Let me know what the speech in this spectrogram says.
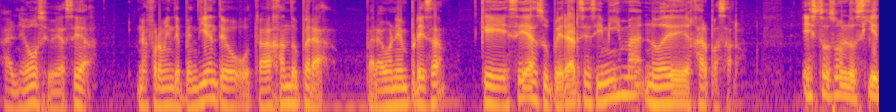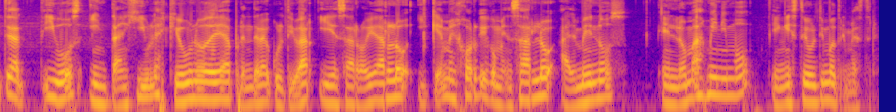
al negocio, ya sea de una forma independiente o trabajando para, para una empresa, que desea superarse a sí misma no debe dejar pasar. Estos son los 7 activos intangibles que uno debe aprender a cultivar y desarrollarlo y qué mejor que comenzarlo al menos en lo más mínimo en este último trimestre.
